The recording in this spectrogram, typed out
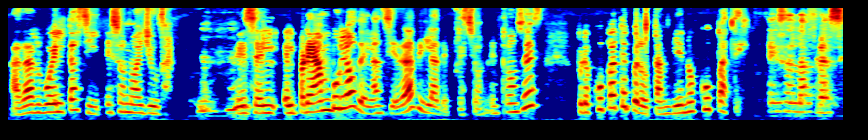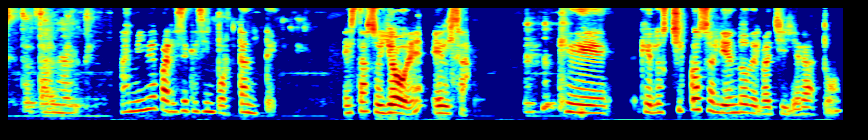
a dar vueltas y eso no ayuda. Es el, el, preámbulo de la ansiedad y la depresión. Entonces, preocúpate, pero también ocúpate. Esa es la frase, totalmente. A mí me parece que es importante, esta soy yo, ¿eh? Elsa, que, que los chicos saliendo del bachillerato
